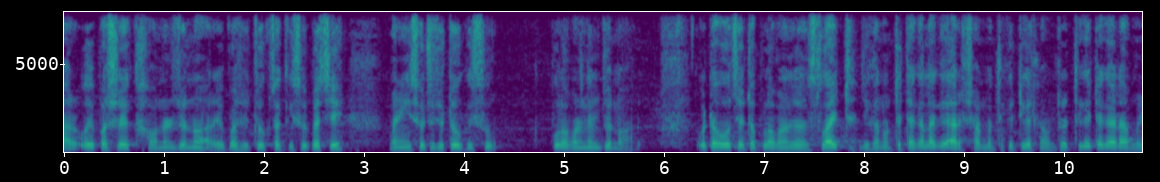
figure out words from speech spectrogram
আর ওই পাশে খাওয়ানোর জন্য, আর এই পাশে টুকটাক কিছু বেচে মানে ছোটো ছোটো কিছু পোলাপানের জন্য। আর ওটা হচ্ছে, এটা পোলাপানের জন্য স্লাইড যেখানে উঠতে টাকা লাগে, আর সামনে থেকে টিকিট কাউন্টার থেকে টাকাটা আমরা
